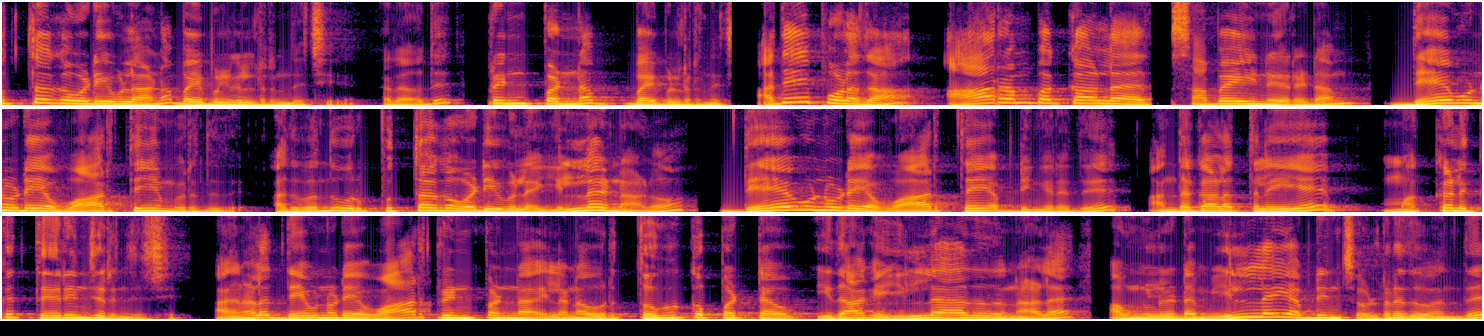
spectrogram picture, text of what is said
புத்தக வடிவிலான பைபிள்கள் இருந்துச்சு. அதாவது பிரிண்ட் பண்ண பைபிள் இருந்துச்சு. அதே போலதான் ஆரம்ப கால சபையினரிடம் தேவனுடைய வார்த்தையும் இருந்தது. அது வந்து ஒரு புத்தக வடிவில் இல்லைனாலும் தேவனுடைய வார்த்தை அப்படிங்கிறது அந்த காலத்திலேயே மக்களுக்கு தெரிஞ்சிருந்துச்சு. அதனால தேவனுடைய வார் பிரிண்ட் பண்ண இல்லைன்னா ஒரு தொகுக்கப்பட்ட இதாக இல்லாததுனால அவங்களிடம் இல்லை அப்படின்னு சொல்றது வந்து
